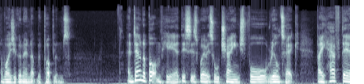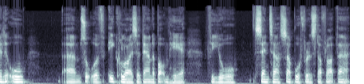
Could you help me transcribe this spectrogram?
Otherwise you're going to end up with problems. And down the bottom here this is where it's all changed for Realtek. They have their little um, sort of equalizer down the bottom here for your center subwoofer and stuff like that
